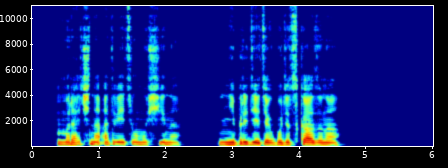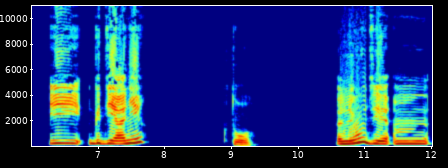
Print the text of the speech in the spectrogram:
— мрачно ответил мужчина. «Не при детях будет сказано». «И где они?» «Кто?» «Люди, м -м,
